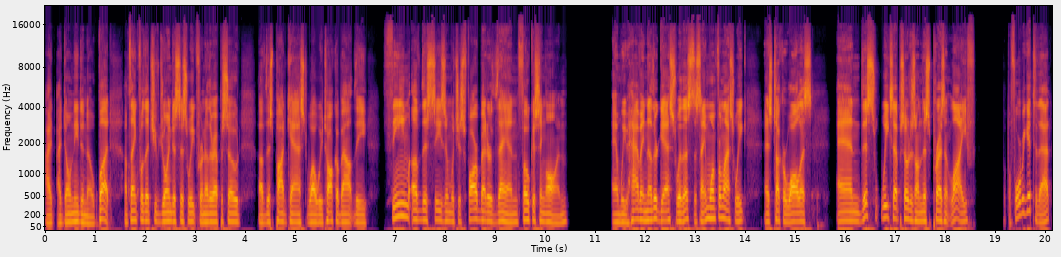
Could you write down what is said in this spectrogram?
I, I don't need to know. But I'm thankful that you've joined us this week for another episode of this podcast while we talk about the theme of this season, which is far better than focusing on. And we have another guest with us, the same one from last week, as Tucker Wallace. And this week's episode is on this present life. But before we get to that,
